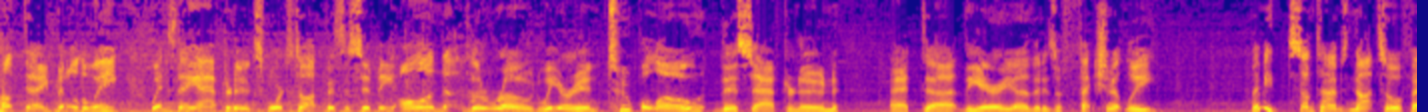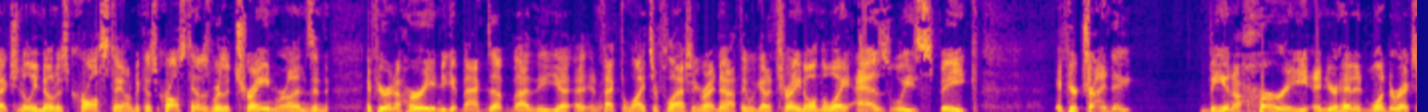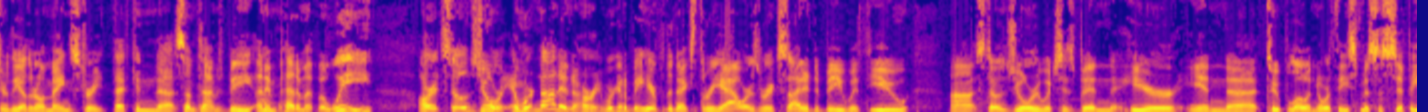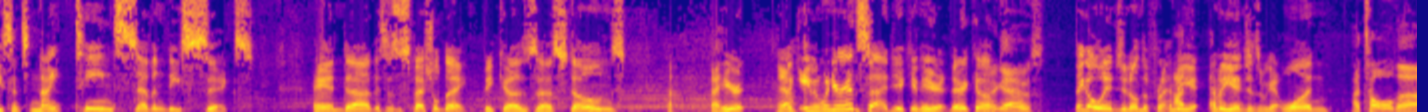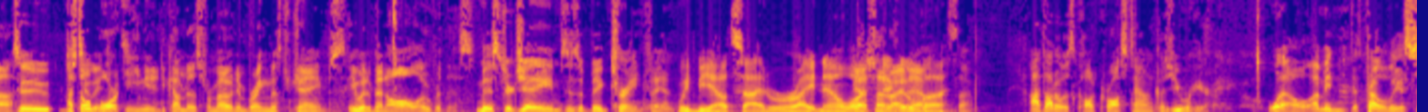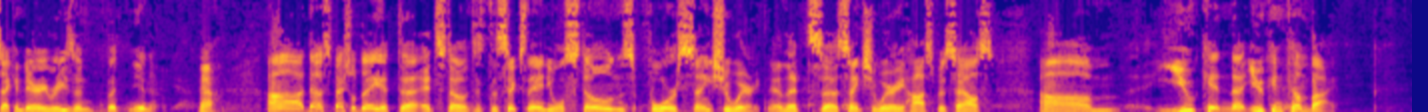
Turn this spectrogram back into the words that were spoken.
Hump Day, middle of the week, Wednesday afternoon, Sports Talk Mississippi on the road. We are in Tupelo this afternoon at uh, the area that is affectionately, maybe sometimes not so affectionately known as Crosstown, because Crosstown is where the train runs. And if you're in a hurry and you get backed up by the, uh, in fact, the lights are flashing right now. I think we got a train on the way as we speak. If you're trying to be in a hurry and you're headed one direction or the other on Main Street. That can uh, sometimes be an impediment, but we are at Stone's Jewelry and we're not in a hurry. We're going to be here for the next three hours. We're excited to be with you. Uh, Stone's Jewelry, which has been here in uh, Tupelo in Northeast Mississippi since 1976. And uh, this is a special day because uh, Stone's, I hear it. Yeah. Like even when you're inside, you can hear it. There it comes. There it goes. Big old engine on the front. How many, I- how many engines have we got? One, I told uh, two, I just told two Borky he needed to come to this remote and bring Mr. James. He would have been all over this. Mr. James is a big train fan. We'd be outside right now watching Yeah, it right go now. by. So, I thought it was called Crosstown because you were here. Well, I mean, that's probably a secondary reason, but you know. Yeah. Uh, no, special day at uh, at Stones. It's the sixth annual Stones for Sanctuary, and that's uh, Sanctuary Hospice House. Um, you can uh, you can come by,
